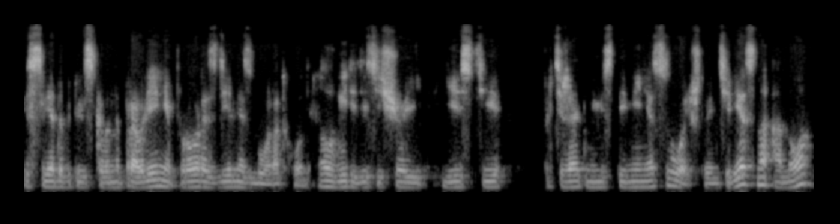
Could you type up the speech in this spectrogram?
исследовательского направления про раздельный сбор отходов. Но видите, здесь еще и есть и притяжательное местоимение «свой». Что интересно, оно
